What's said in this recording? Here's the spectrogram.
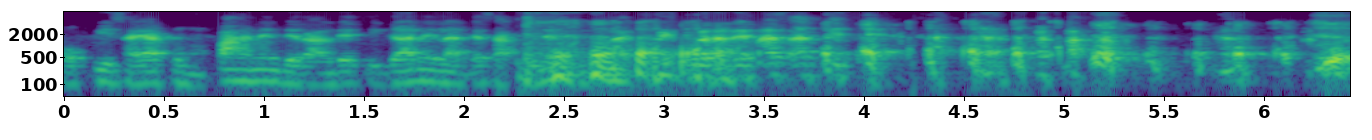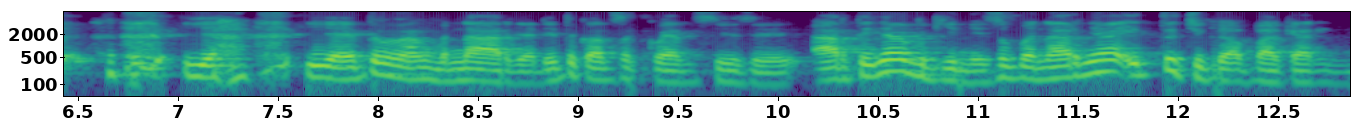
kopi saya tumpah nih di lantai tiga nih lantai satunya lantai mas Iya, iya itu memang benar. Jadi itu konsekuensi sih. Artinya begini, sebenarnya itu juga bagian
